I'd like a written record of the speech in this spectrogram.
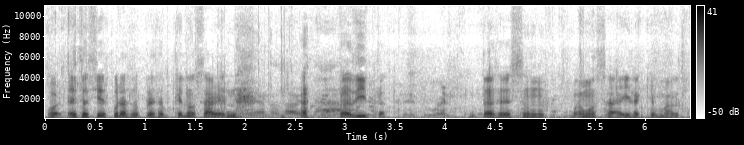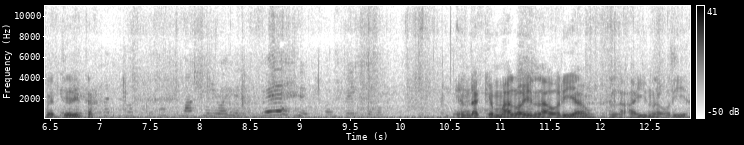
Por, esto sí es pura sorpresa porque no sabe nada. Ella no sabe nada. Entonces mm, vamos a ir a quemar el cohete ahorita. Anda a quemarlo ahí en la orilla, en la- ahí en la orilla.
